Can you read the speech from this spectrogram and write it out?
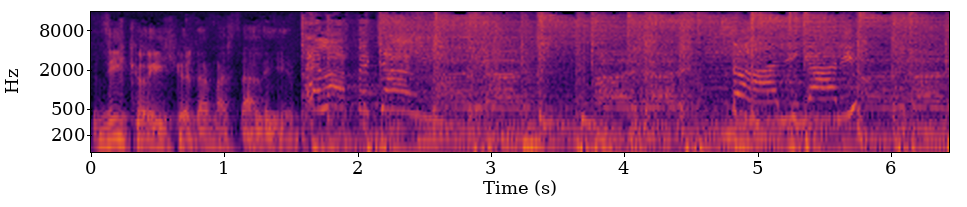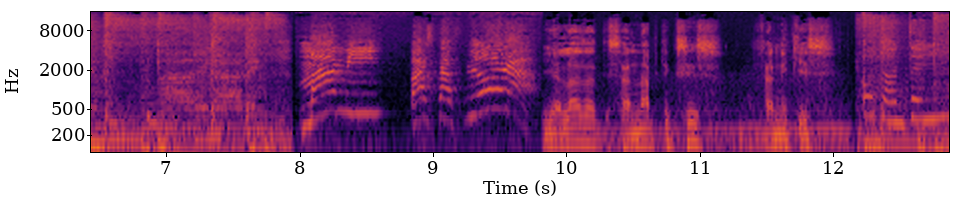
Δίκιο είχε όταν μας τα έλεγε. Ελάτε κι άλλοι Τα λιγάλι Μάμι, πας στα φλόρα! Η Ελλάδα της ανάπτυξης θα νικήσει. Όταν τελειώνει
